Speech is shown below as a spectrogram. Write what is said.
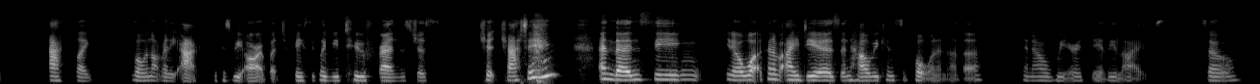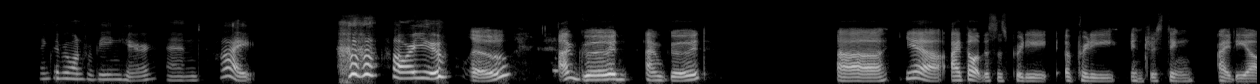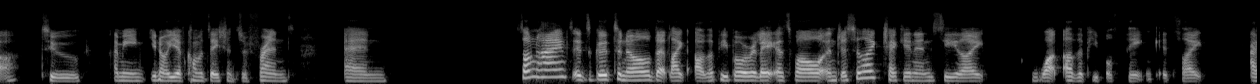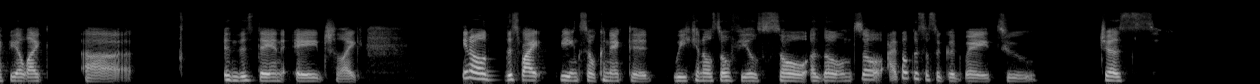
act like well not really act because we are but to basically be two friends just chit chatting and then seeing you know what kind of ideas and how we can support one another in our weird daily lives. So thanks everyone for being here and hi. How are you? Hello. I'm good. I'm good. Uh yeah, I thought this was pretty a pretty interesting idea to I mean, you know, you have conversations with friends and sometimes it's good to know that like other people relate as well and just to like check in and see like what other people think. It's like I feel like uh in this day and age like you know, despite being so connected, we can also feel so alone. So I thought this was a good way to just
